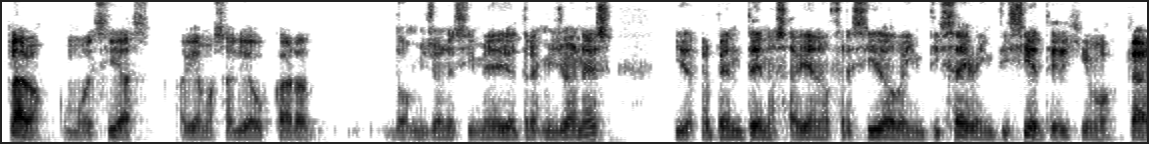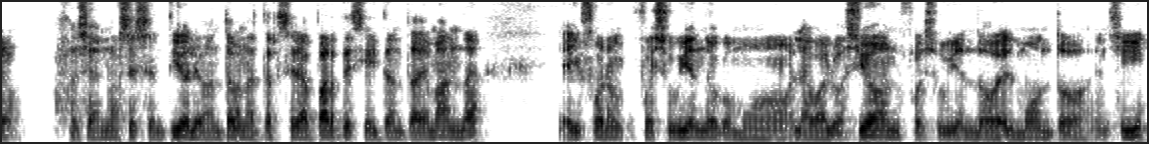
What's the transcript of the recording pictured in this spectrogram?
claro, como decías, habíamos salido a buscar 2 millones y medio, 3 millones, y de repente nos habían ofrecido 26, 27. Dijimos, claro, o sea, no hace sentido levantar una tercera parte si hay tanta demanda y ahí fueron, fue subiendo como la evaluación, fue subiendo el monto en sí,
